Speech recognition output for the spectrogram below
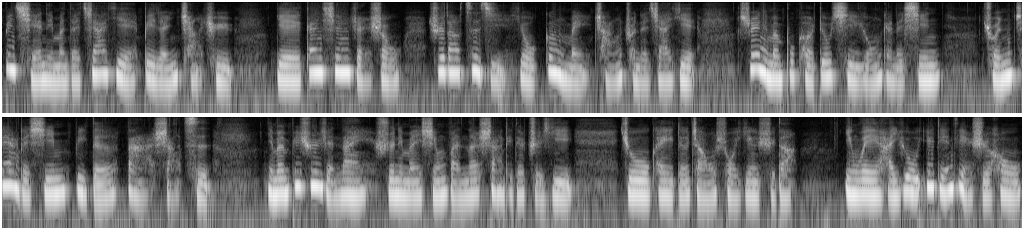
并且你们的家业被人抢去，也甘心忍受，知道自己有更美长存的家业。所以你们不可丢弃勇敢的心，存这样的心必得大赏赐。你们必须忍耐，使你们行完了上帝的旨意，就可以得着所应许的。因为还有一点点时候，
